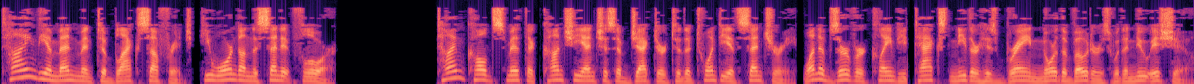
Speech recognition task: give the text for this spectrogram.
Tying the amendment to black suffrage, he warned on the Senate floor, Time called Smith a conscientious objector to the 20th century. One observer claimed he taxed neither his brain nor the voters with a new issue.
